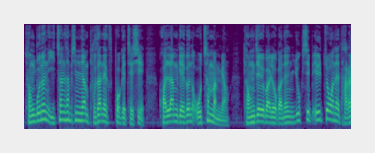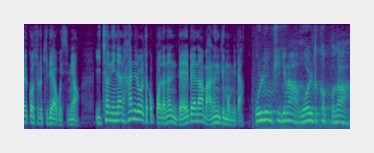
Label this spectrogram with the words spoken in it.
정부는 2030년 부산 엑스포 개최 시 관람객은 5천만 명, 경제 유발 효과는 61조 원에 달할 것으로 기대하고 있으며 2002년 한일 월드컵보다는 4배나 많은 규모입니다. 올림픽이나 월드컵보다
